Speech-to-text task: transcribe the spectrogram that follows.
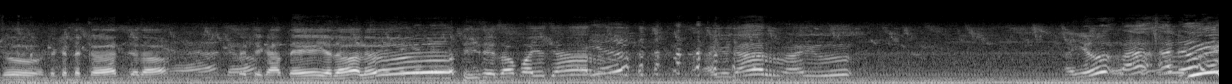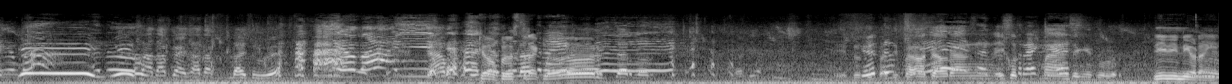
tuh deket-deket ya toh. Ya. PDKT ya toh, lo di siapa ya jar? Ayo. Ayo jar, ayo. Ayo, Pak. Aduh, ayo, Pak. Aduh. Satap guys, satap sebelah itu ya. Iya, Pak. Iya. Double strike, Lur. Itu Gitu, tiba-tiba ada orang ikut mancing itu lur. Ini nih, nih orangnya.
